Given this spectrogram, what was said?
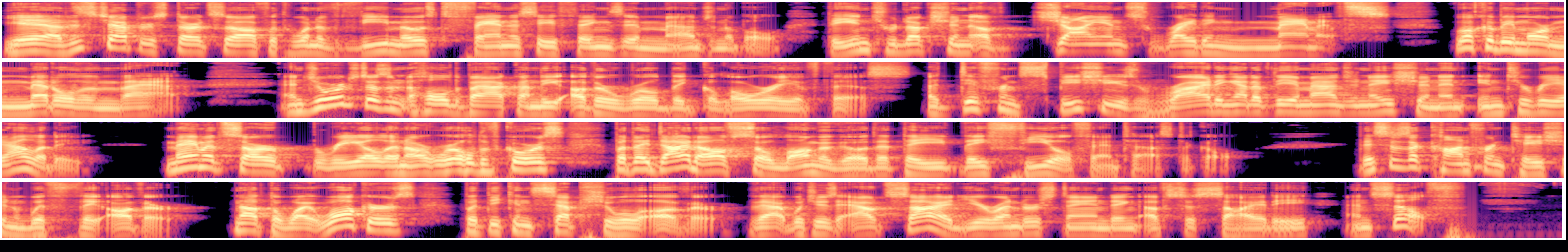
Yeah, this chapter starts off with one of the most fantasy things imaginable the introduction of giants riding mammoths. What could be more metal than that? And George doesn't hold back on the otherworldly glory of this a different species riding out of the imagination and into reality. Mammoths are real in our world, of course, but they died off so long ago that they, they feel fantastical. This is a confrontation with the other, not the White Walkers, but the conceptual other, that which is outside your understanding of society and self.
